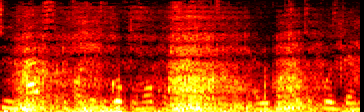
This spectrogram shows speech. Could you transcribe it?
tuned as we continue to go for more content and we continue to post them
